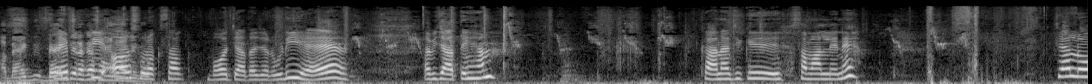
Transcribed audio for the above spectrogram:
अब बैग भी बैग भी रखा और सुरक्षा बहुत ज़्यादा ज़रूरी है। अभी जाते हैं हम कान्हा जी के सामान लेने। चलो।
